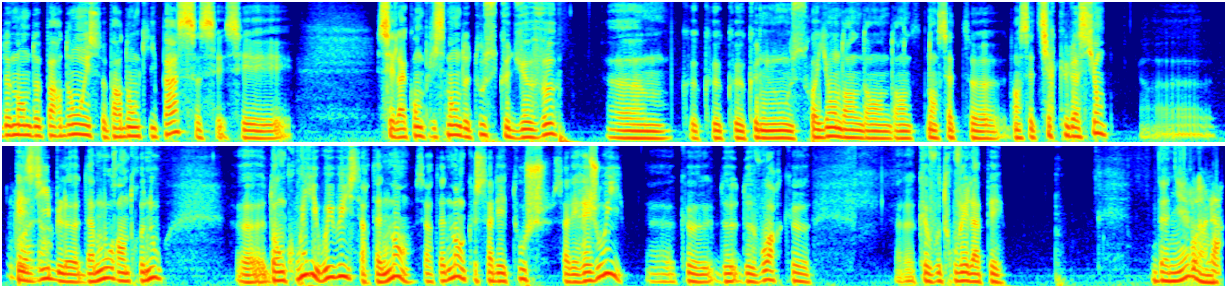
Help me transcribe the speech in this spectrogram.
demande de pardon et ce pardon qui passe, c'est- l'accomplissement de tout ce que Dieu veut, que, que, que, que nous soyons dans, dans, dans, dans cette, euh, dans cette circulation euh, paisible d'amour entre nous. Euh, donc oui, oui, oui, certainement, certainement que ça les touche, ça les réjouit, euh, que de, de voir que, euh, que vous trouvez la paix. Daniel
